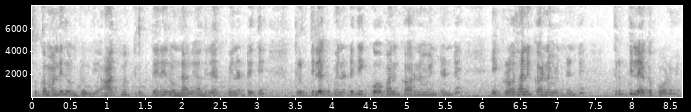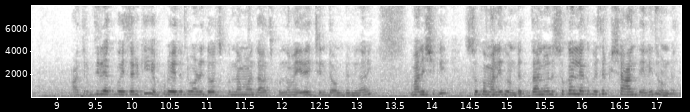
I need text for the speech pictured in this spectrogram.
సుఖం అనేది ఉంటుంది. ఆత్మతృప్తి అనేది ఉండాలి. అది లేకపోయినట్టయితే తృప్తి లేకపోయినట్టయితే ఈ కోపానికి కారణం ఏంటంటే ఈ క్రోధానికి కారణం ఏంటంటే తృప్తి లేకపోవడమే. ఆ తృప్తి లేకపోయేసరికి ఎప్పుడు ఎదుటివాడిని దోచుకుందామా దాచుకుందామా ఏదో చింత ఉంటుంది కానీ మనిషికి సుఖం అనేది ఉండదు. దానివల్ల సుఖం లేకపోయేసరికి శాంతి అనేది ఉండదు.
